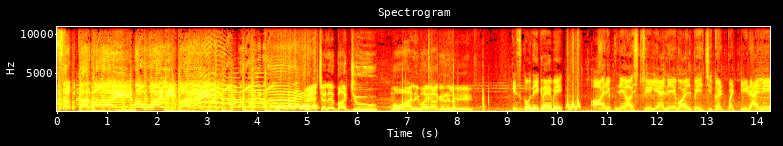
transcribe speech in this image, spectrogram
सबका भाई मवाली भाई. ए चले बाजू. मवाली भाई आगे ले किसको देख रहे बे? और अपने ऑस्ट्रेलिया ने बॉल पे चिकट पट्टी डाले.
